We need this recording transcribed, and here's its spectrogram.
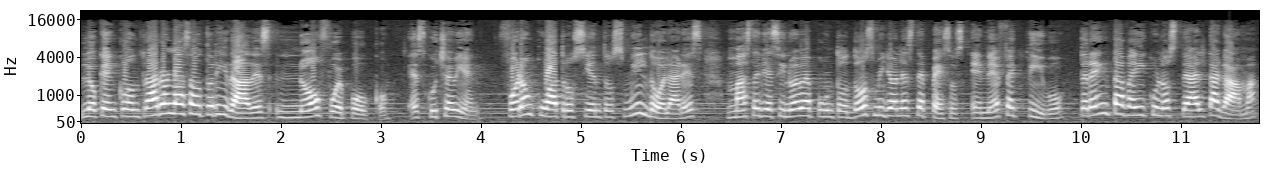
Lo que encontraron las autoridades no fue poco. Escuche bien, fueron 400 mil dólares, más de 19.2 millones de pesos en efectivo, 30 vehículos de alta gama,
